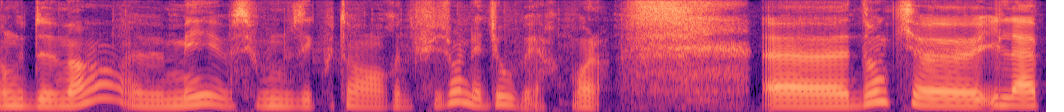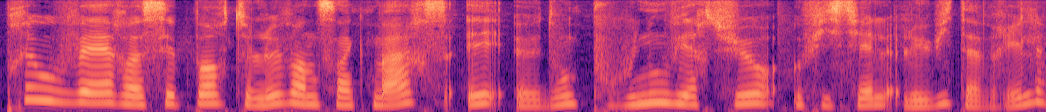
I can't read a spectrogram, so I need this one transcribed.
donc demain, euh, mais si vous nous écoutez en rediffusion, il est déjà ouvert. Voilà. Euh, donc euh, il a préouvert ses portes le 25 mars et euh, donc pour une ouverture officielle le 8 avril.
